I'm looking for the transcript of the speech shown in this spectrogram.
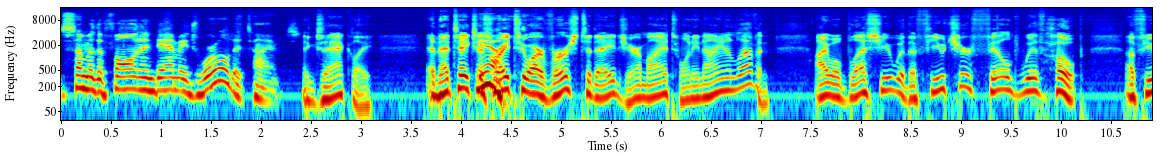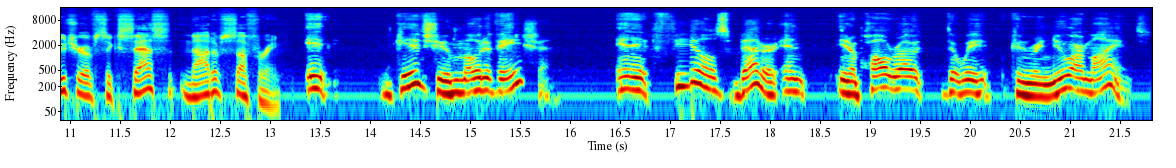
some of the fallen and damaged world at times? Exactly. And that takes us yeah. right to our verse today, Jeremiah 29 11. I will bless you with a future filled with hope, a future of success, not of suffering. It gives you motivation and it feels better. And, you know, Paul wrote that we can renew our minds.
